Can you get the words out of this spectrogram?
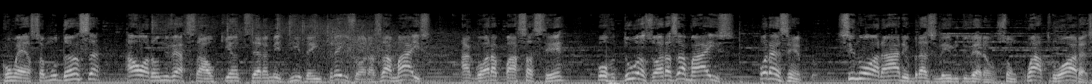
Com essa mudança, a hora universal, que antes era medida em três horas a mais, agora passa a ser por duas horas a mais. Por exemplo, se no horário brasileiro de verão são quatro horas,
